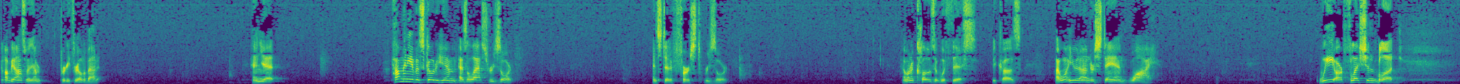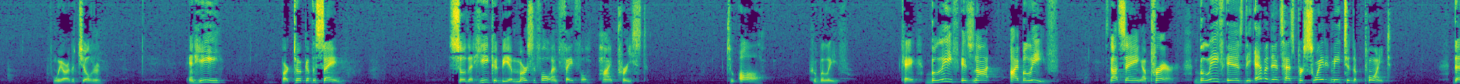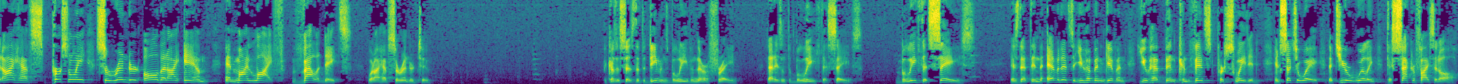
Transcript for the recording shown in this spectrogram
And I'll be honest with you, I'm pretty thrilled about it. And yet, how many of us go to Him as a last resort instead of first resort? I want to close it with this because I want you to understand why. We are flesh and blood. We are the children. And he partook of the same so that he could be a merciful and faithful high priest to all who believe. Okay? Belief is not, I believe. It's not saying a prayer. Belief is the evidence has persuaded me to the point that I have personally surrendered all that I am, and my life validates what I have surrendered to. Because it says that the demons believe and they're afraid. That isn't the belief that saves. Belief that saves is that in the evidence that you have been given, you have been convinced, persuaded in such a way that you are willing to sacrifice it all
